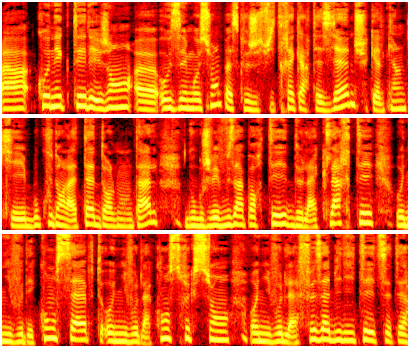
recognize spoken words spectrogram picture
à connecter les gens euh, aux émotions parce que je suis très cartésienne, je suis quelqu'un qui est beaucoup dans la tête, dans le mental. Donc je vais vous apporter de la clarté au niveau des concepts, au niveau de la construction, au niveau de la faisabilité, etc.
